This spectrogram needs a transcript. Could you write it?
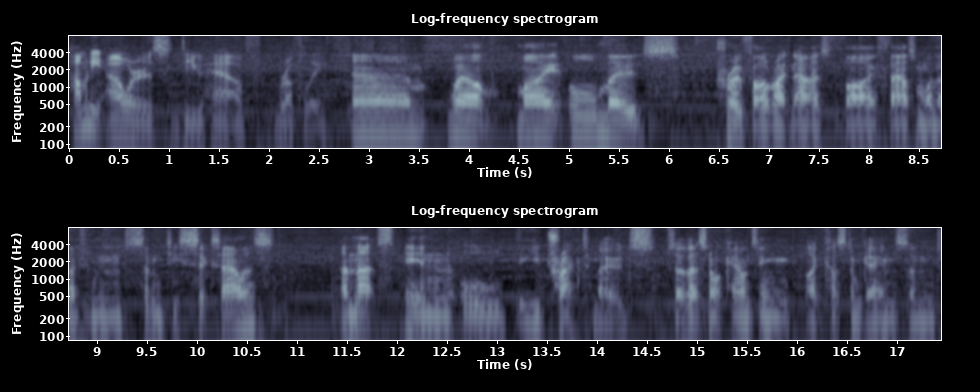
How many hours do you have roughly? Um, well, my all modes profile right now has 5,176 hours. and that's in all the tracked modes. So that's not counting like custom games and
